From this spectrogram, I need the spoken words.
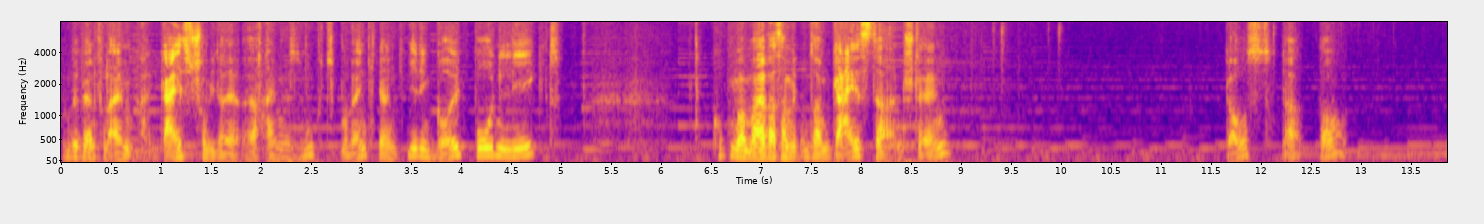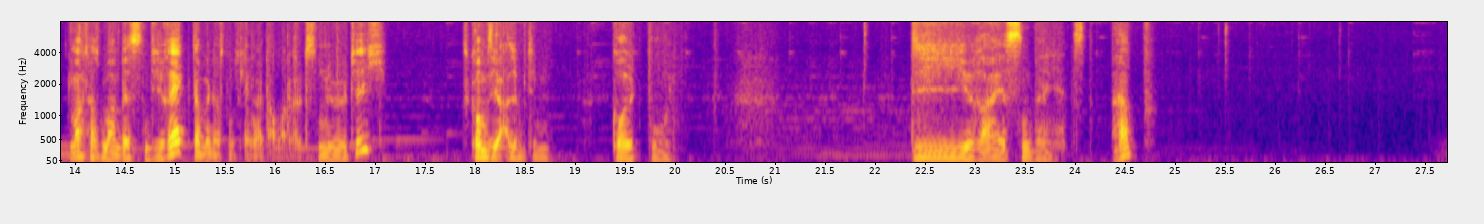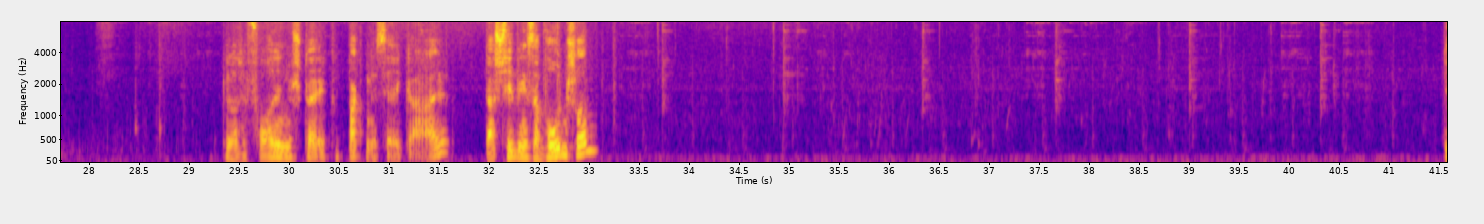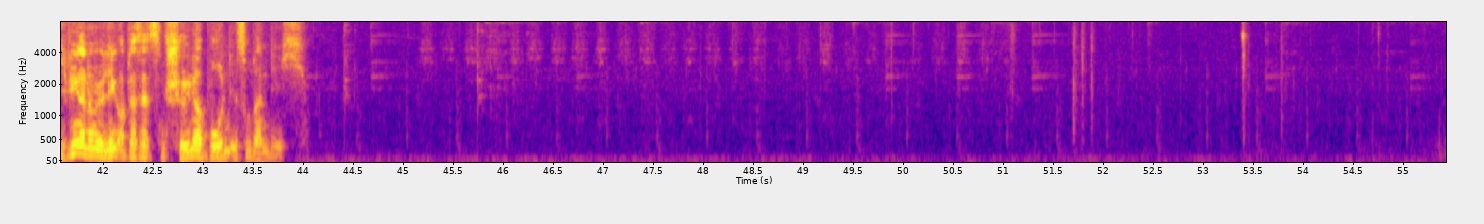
Und wir werden von einem Geist schon wieder äh, heimgesucht. Moment, während ihr den Goldboden legt, Gucken wir mal, was wir mit unserem Geist da anstellen. Ghost, da, so. Mach das mal am besten direkt, damit das nicht länger dauert als nötig. Jetzt kommen sie alle mit dem Goldboden. Die reißen wir jetzt ab. Genau, hier vorne in die Ecke packen ist ja egal. Da steht wenigstens der Boden schon. Ich bin gerade überlegen, ob das jetzt ein schöner Boden ist oder nicht.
